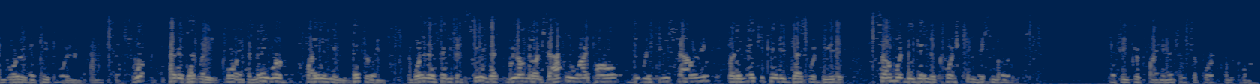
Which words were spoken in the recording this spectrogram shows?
in order that people would have access. Well, evidently, Corinth, and they were fighting and bickering. One of the things that seems that we don't know exactly why Paul refused salary, but an educated guess would be that some would begin to question his motives if he took financial support from Corinth.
